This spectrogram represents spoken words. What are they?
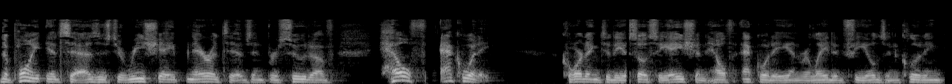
The point, it says, is to reshape narratives in pursuit of health equity. According to the association, health equity and related fields, including,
